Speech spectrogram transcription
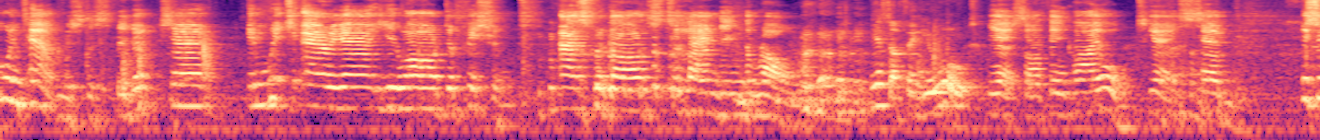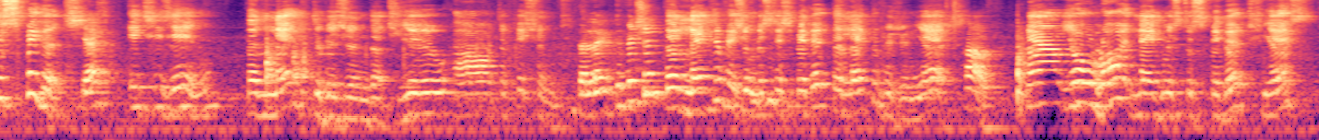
point out, Mr. Spigot, uh, in which area you are deficient as regards to landing the role? Yes, I think you ought. Yes, I think I ought, yes. Um, Mr. Spigot, Yes? it is in the leg division that you are deficient. The leg division? The leg division, Mr. Spigot, the leg division, yes. Oh. Now, your right leg, Mr. Spigot, yes,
